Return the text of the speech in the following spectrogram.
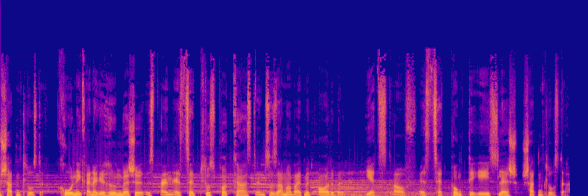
Schattenkloster. Chronik einer Gehirnwäsche ist ein SZ Plus Podcast in Zusammenarbeit mit Audible. Jetzt auf sz.de slash Schattenkloster.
